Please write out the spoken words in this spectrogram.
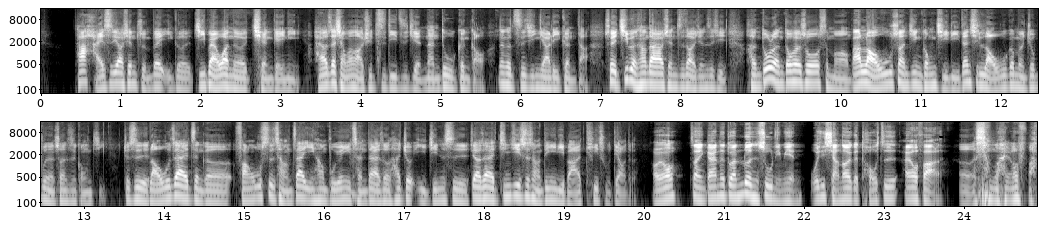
他还是要先准备一个几百万的钱给你，还要再想办法去自地自建，难度更高，那个资金压力更大。所以基本上大家要先知道一件事情，很多人都会说什么把老屋算进供给里，但其实老屋根本就不能算是供给，就是老屋在整个房屋市场，在银行不愿意承贷的时候，它就已经是要在经济市场定义里把它剔除掉的。哦哟，在你刚才那段论述里面，我已经想到一个投资 alpha 了。呃，什么 alpha？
